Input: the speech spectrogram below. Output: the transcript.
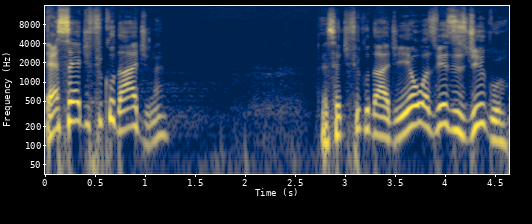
Essa é a dificuldade, né? Essa é a dificuldade. E eu, às vezes, digo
